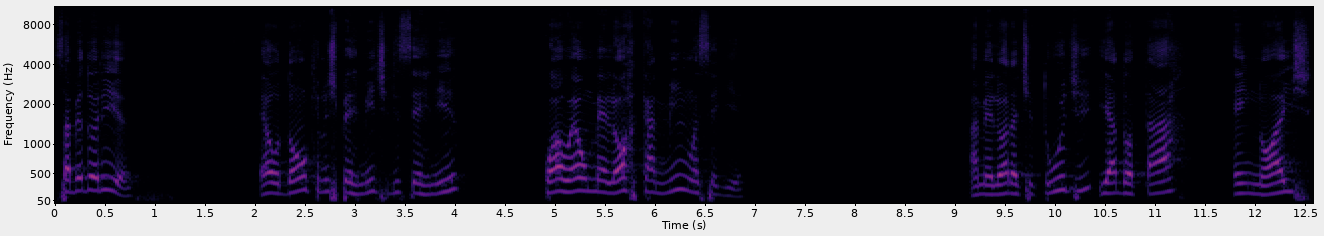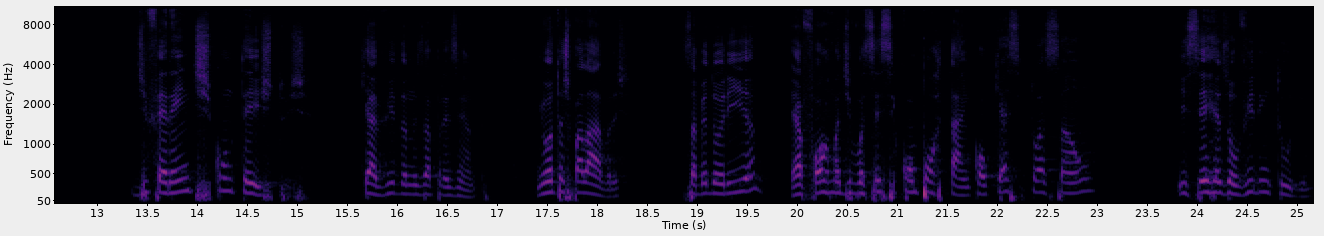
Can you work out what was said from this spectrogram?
Sabedoria é o dom que nos permite discernir qual é o melhor caminho a seguir, a melhor atitude e adotar em nós diferentes contextos que a vida nos apresenta. Em outras palavras, sabedoria é a forma de você se comportar em qualquer situação e ser resolvido em tudo.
